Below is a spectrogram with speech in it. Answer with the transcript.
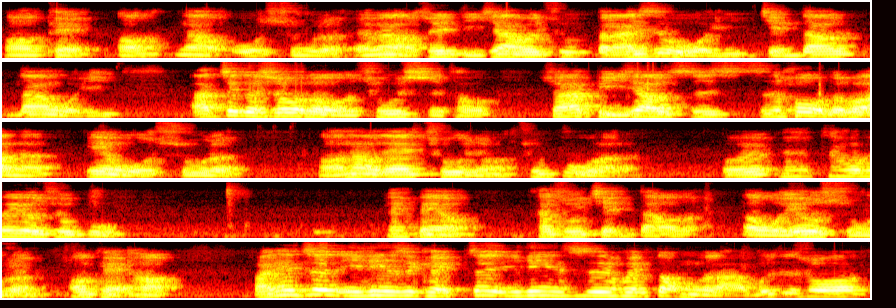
，OK 哦，那我输了，有没有？所以底下会出，本来是我赢，剪刀那我赢。啊，这个时候呢，我出石头，所以它比较之之后的话呢，变我输了。好，那我再出什么？出布好了。我，他会不会又出布？哎，没有，他出剪刀了。啊，我又输了。OK 哈，反正这一定是可以，这一定是会动的啦，不是说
